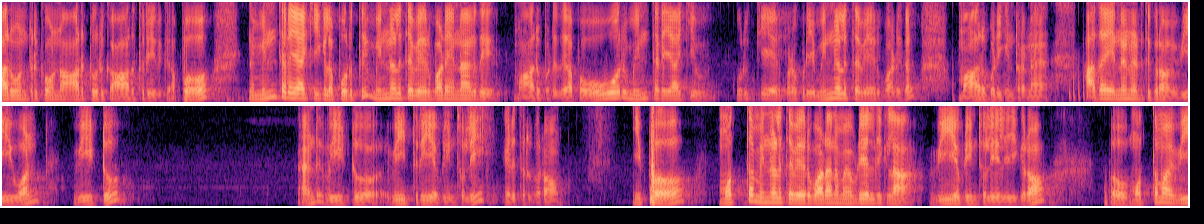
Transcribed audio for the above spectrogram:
ஆர் ஒன் இருக்குது ஒன்று ஆர் டூ இருக்குது ஆர் த்ரீ இருக்குது அப்போது இந்த மின்தடையாக்கிகளை பொறுத்து மின்னழுத்த வேறுபாடு என்ன ஆகுது? மாறுபடுது. அப்போ ஒவ்வொரு மின்தடையாக்கி குறுக்கே ஏற்படக்கூடிய மின்னழுத்த வேறுபாடுகள் மாறுபடுகின்றன. அதை என்னென்னு எடுத்துக்கிறோம். V one V two and V two V three அப்படின்னு சொல்லி எடுத்துருக்குறோம். இப்போது மொத்த மின்னழுத்த வேறுபாடை நம்ம எப்படி எழுதிக்கலாம்? வி அப்படின்னு சொல்லி எழுதிக்கிறோம். இப்போ மொத்தமாக வி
